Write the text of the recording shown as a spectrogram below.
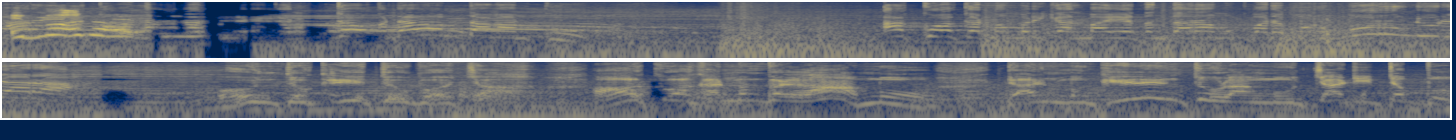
Ibu, kau ke dalam tanganku. Aku akan memberikan mayat tentaramu kepada burung-burung di udara. Untuk itu, bocah, aku akan membelahmu dan menggiling tulangmu jadi debu.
